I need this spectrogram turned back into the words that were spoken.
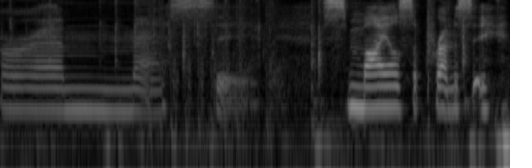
supremacy. Smile supremacy.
